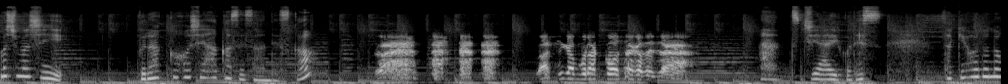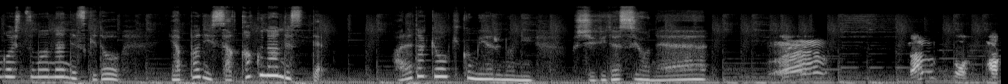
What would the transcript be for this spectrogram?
もしもし、ブラック星博士さんですか？わしがブラック星博士じゃ。土屋ゆ子です。先ほどのご質問なんですけど、やっぱり錯覚なんですって。あれだけ大きく見えるのに不思議ですよね。うんなんと錯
